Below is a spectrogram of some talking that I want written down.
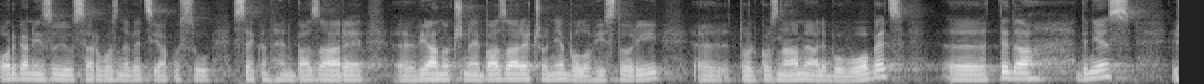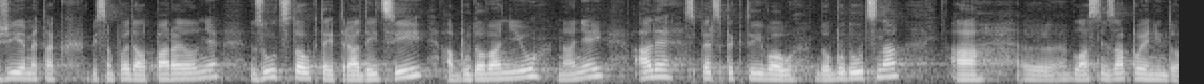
organizujú sa rôzne veci, ako sú second-hand bazáre, e, vianočné bazáre, čo nebolo v histórii e, toľko známe alebo vôbec. Teda dnes žijeme tak, by som povedal, paralelne s úctou k tej tradícii a budovaniu na nej, ale s perspektívou do budúcna a vlastne zapojením do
